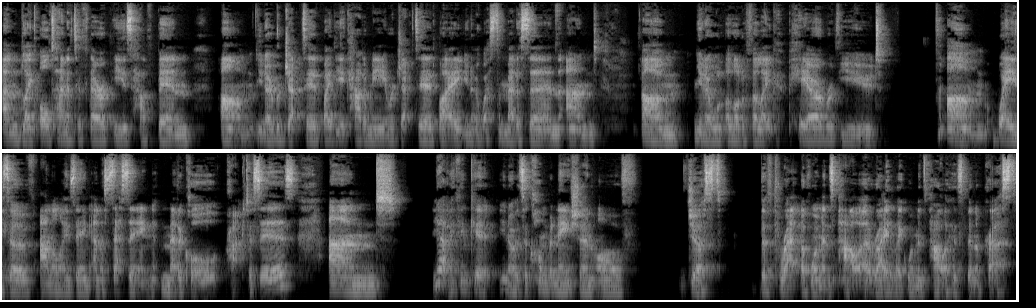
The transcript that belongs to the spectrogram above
And like alternative therapies have been um, you know, rejected by the academy, rejected by, you know, Western medicine and um, you know, a lot of the like peer reviewed um, ways of analyzing and assessing medical practices. And yeah, I think it, you know, it's a combination of just the threat of women's power, right? Like women's power has been oppressed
